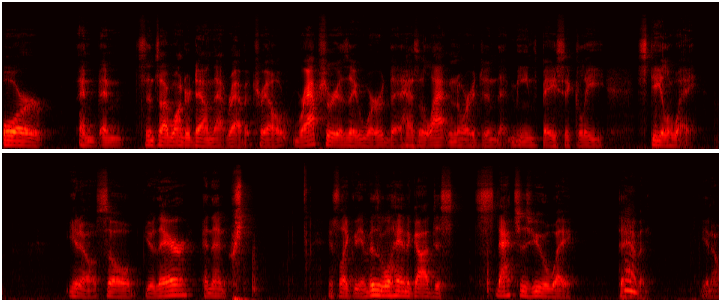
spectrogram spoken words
Or, and, and since I wandered down that rabbit trail, rapture is a word that has a Latin origin that means basically steal away. You know, so you're there, and then whoosh, it's like the invisible hand of God just snatches you away to hmm. heaven. You know,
